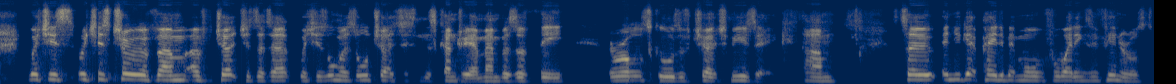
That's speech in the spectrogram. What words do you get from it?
which is which is true of um, of churches that are which is almost all churches in this country are members of the the royal schools of church music um, so and you get paid a bit more for weddings and funerals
